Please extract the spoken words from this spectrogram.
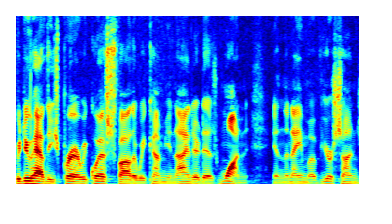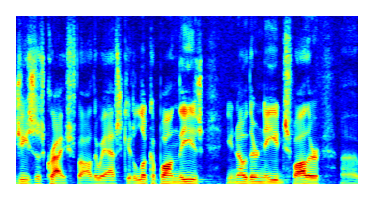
We do have these prayer requests, Father. We come united as one in the name of your Son, Jesus Christ, Father. We ask you to look upon these. You know their needs, Father, uh,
